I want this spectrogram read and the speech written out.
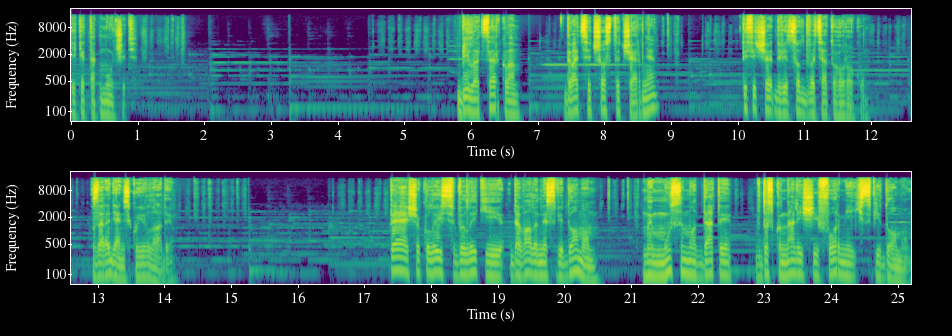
яке так мучить. Біла церква 26 червня 1920 року за радянської влади. Те, що колись великі давали несвідомо, ми мусимо дати в досконалішій формі й свідомо.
